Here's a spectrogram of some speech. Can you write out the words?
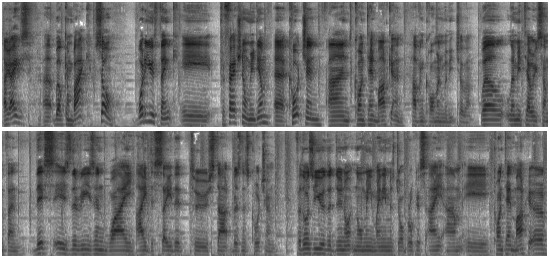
Hi guys, uh, welcome back. So, what do you think a professional medium, uh, coaching, and content marketing have in common with each other? Well, let me tell you something. This is the reason why I decided to start business coaching. For those of you that do not know me, my name is Jock Brocas. I am a content marketer.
